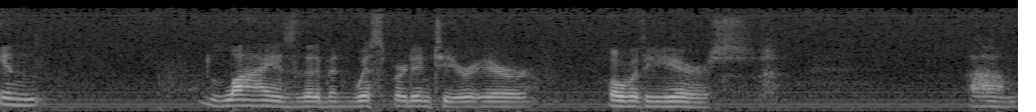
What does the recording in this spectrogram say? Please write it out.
in lies that have been whispered into your ear over the years? Um,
